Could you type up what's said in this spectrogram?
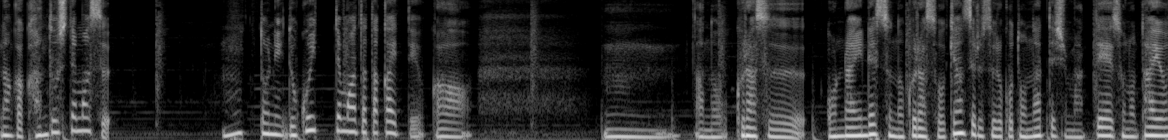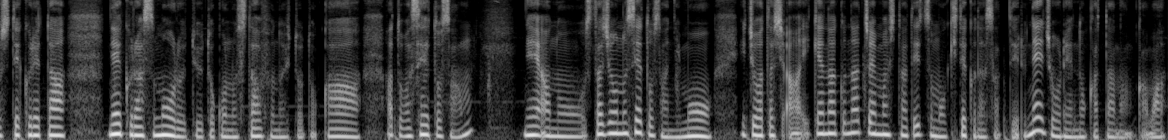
なんか感動してます。本当にどこ行っても温かいっていうかうん。あのクラスオンラインレッスンのクラスをキャンセルすることになってしまってその対応してくれた、ね、クラスモールっていうところのスタッフの人とかあとは生徒さん、ね、あのスタジオの生徒さんにも一応私あ行けなくなっちゃいましたっていつも来てくださっているね常連の方なんかは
